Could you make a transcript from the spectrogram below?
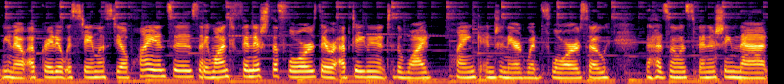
you know, upgraded with stainless steel appliances. They wanted to finish the floors. They were updating it to the wide plank engineered wood floor. So the husband was finishing that.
